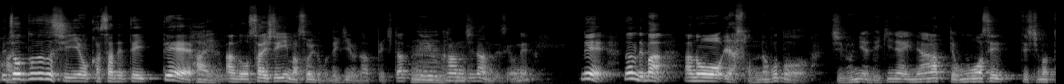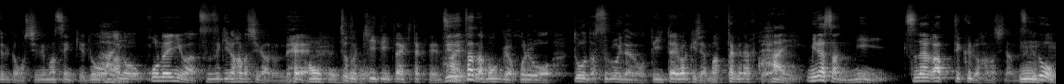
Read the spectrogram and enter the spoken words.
ど。ちょっとずつ信用を重ねていって、はい。あの最終的に今そういうのもできるようになってきたっていう感じなんですよね。で、なんでまあ、あの、いや、そんなこと自分にはできないなって思わせてしまってるかもしれませんけど、はい。あの、この絵には続きの話があるんでほうほうほう、ちょっと聞いていただきたくて、全はい。然ただ僕がこれをどうだすごいだろうって言いたいわけじゃ全くなくて、はい。皆さんに繋がってくる話なんですけど、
